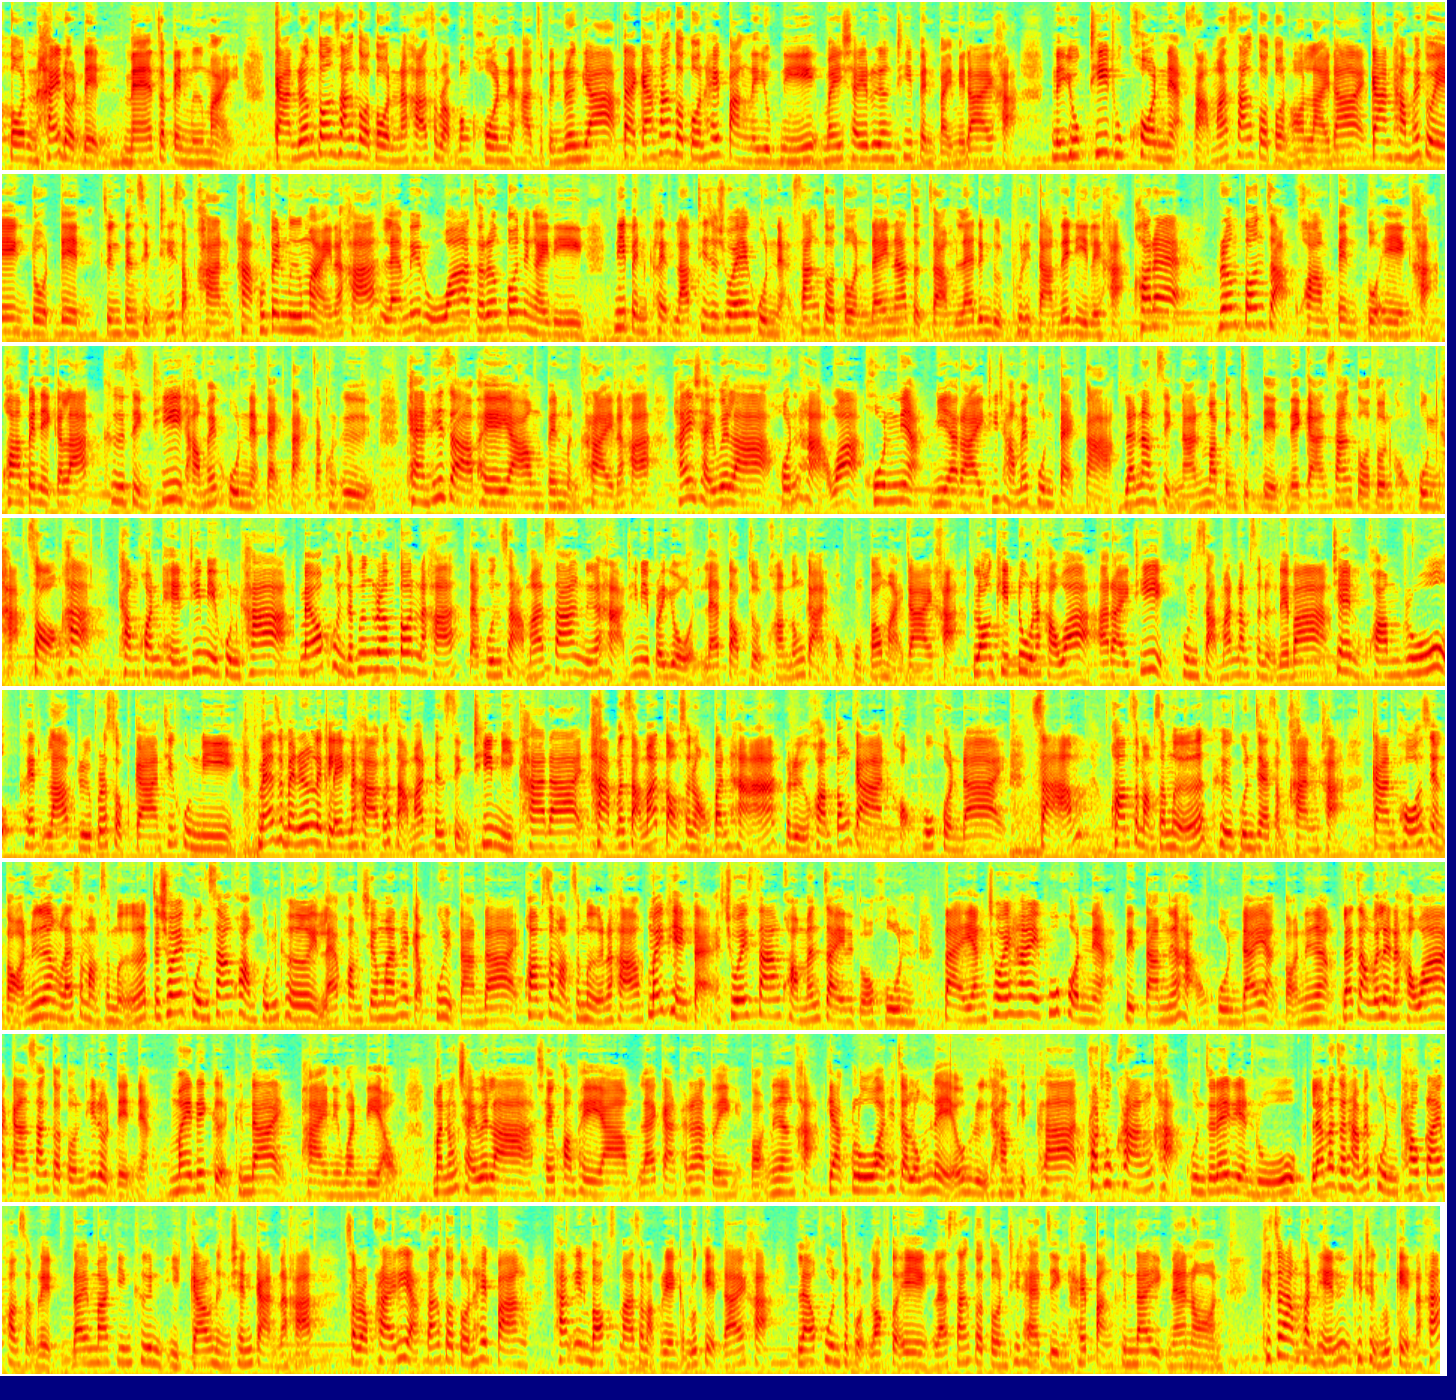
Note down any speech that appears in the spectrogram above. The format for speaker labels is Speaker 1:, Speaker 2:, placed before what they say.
Speaker 1: ตัวตนให้โดดเด่นแม้จะเป็นมือใหม่ การเริ่มต้นสร้างตัวตนนะคะสำหรับบางคนเนี่ยอาจจะเป็นเรื่องยาก แต่การสร้างตัวตนให้ปังในยุคนี้ไม่ใช่เรื่องที่เป็นไปไม่ได้ค่ะ ในยุคที่ทุกคนเนี่ยสามารถสร้างตัวตนออนไลน์ได้ การทำให้ตัวเองโดดเด่นจึงเป็นสิ่งที่สำคัญ หากคุณเป็นมือใหม่นะคะ และไม่รู้ว่าจะเริ่มต้นยังไงดี นี่เป็นเคล็ดลับที่จะช่วยให้คุณเนี่ยสร้างตัวตนได้น่าจดจำและดึงดูดผู้ติดตามได้ดีเลยค่ะ ข้อแรก เริ่มต้นจากความเป็นตัวเองค่ะ ความเป็นเอกลักษณ์ คือสิ่งที่ทำให้คุณเนี่ยแตกต่างจากคนอื่น แทนที่จะพยายามเป็นเหมือนใครนะคะ ให้ใช้เวลาค้นหาว่าคุณเนี่ยมีอะไรที่ทำให้คุณแตกต่าง และนำสิ่งนั้นมาเป็นจุดเด่นในการสร้างตัวตนของคุณค่ะ 2 ค่ะ ทำคอนเทนต์ที่มีคุณค่า แม้ว่าคุณจะเพิ่งเริ่มต้นนะคะ แต่คุณสามารถสร้างเนื้อหาที่มีประโยชน์ และตอบโจทย์ความต้องการของกลุ่มเป้าหมายได้ค่ะ ลองคิดดูนะคะว่าอะไรที่คุณสามารถนำเสนอได้บ้าง เช่น ความรู้ เคล็ดลับ หรือประสบการณ์ที่คุณมี แม้จะเป็นเรื่องเล็กๆนะคะ ก็สามารถเป็นสิ่งที่มีค่าได้ หากมันสามารถตอบสนองปัญหา หรือความต้องการของผู้คนได้ 3. ความสม่ำเสมอคือกุญแจสำคัญค่ะ การโพสต์อย่างต่อเนื่องและสม่ำเสมอ จะช่วยให้คุณสร้างความคุ้นเคย และความเชื่อมั่นให้กับผู้ติดตามได้ ความสม่ำเสมอนะคะ ไม่เพียงแต่ช่วยสร้างความมั่นใจในตัวคุณ แต่ยังช่วยให้ผู้คนเนี่ยติดตามเนื้อหาของคุณได้อย่างต่อเนื่อง และจำไว้เลยนะคะว่าการสร้างตัวตนที่โดดเด่นเนี่ยไม่ได้เกิดขึ้นได้ภายในวันเดียว มันต้องใช้เวลาใช้ความพยายาม และการพัฒนาตัวเองอย่างต่อเนื่องค่ะ อย่ากลัวที่จะล้มเหลวหรือทำผิดพลาด เพราะทุกครั้งค่ะ คุณจะได้เรียนรู้ และมันจะทำให้คุณเข้าใกล้ความสำเร็จได้มากยิ่งขึ้นอีกก้าวหนึ่งเช่นกันนะคะ สำหรับใครที่อยากสร้างตัวตนให้ปัง ทักอินบ็อกซ์มาสมัครเรียนกับลูกเกดได้ค่ะ แล้วคุณจะปลดล็อกตัวเอง และสร้างตัวตนที่แท้จริงให้ปังขึ้นได้อีกแน่นอน คิดจะทำคอนเทนต์คิดถึงลูกเกดนะคะ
